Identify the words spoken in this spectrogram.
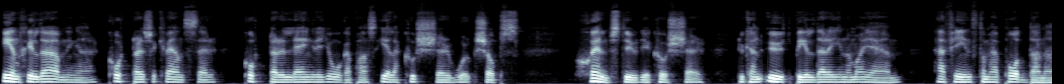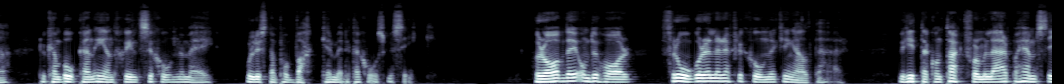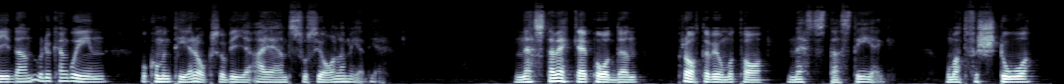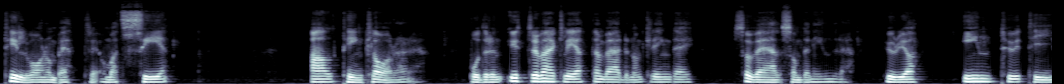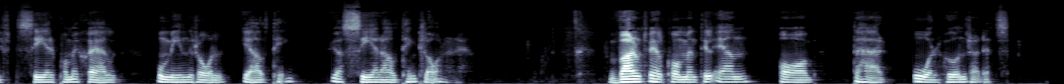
Enskilda övningar, kortare sekvenser, kortare längre yogapass, hela kurser, workshops, självstudiekurser. Du kan utbilda dig inom IAM. Här finns de här poddarna. Du kan boka en enskild session med mig och lyssna på vacker meditationsmusik. Hör av dig om du har frågor eller reflektioner kring allt det här. Du hittar kontaktformulär på hemsidan och du kan gå in och kommentera också via IAMs sociala medier. Nästa vecka i podden pratar vi om att ta nästa steg. Om att förstå tillvaron bättre, om att se allting klarare. Både den yttre verkligheten, världen omkring dig, såväl som den inre. Hur jag intuitivt ser på mig själv och min roll i allting. Hur jag ser allting klarare. Varmt välkommen till en av det här århundradets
